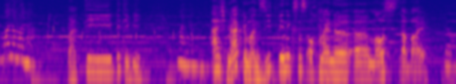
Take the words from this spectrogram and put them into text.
Mana, mana. Bati, bitti, bi. Mana, mana. Ah, ich merke, man sieht wenigstens auch meine äh, Maus dabei. Ja.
